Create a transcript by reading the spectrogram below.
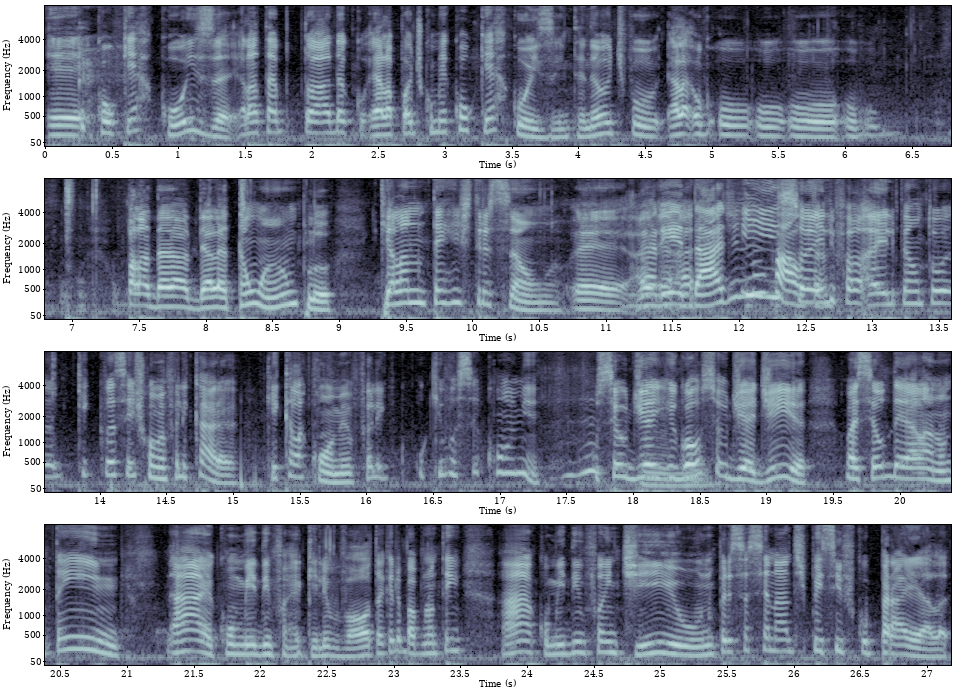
é, qualquer coisa, ela tá habituada, ela pode comer qualquer coisa, entendeu? Tipo, ela, o, o, o, o, o- o paladar dela é tão amplo que ela não tem restrição. É, a- a- Variedade não isso, falta. Aí ele, fala- aí ele perguntou, o que, que vocês comem? Eu falei, cara, o que, que ela come? Eu falei, o que você come? O seu dia, igual o seu dia a dia, vai ser o dela. Não tem, ah, é comida infantil. Aquele volta, aquele papo. Não tem, ah, comida infantil. Não precisa ser nada específico pra ela.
